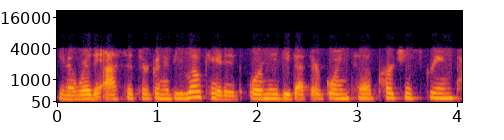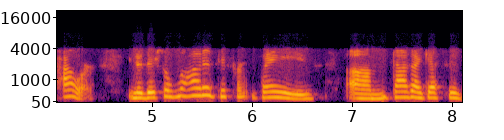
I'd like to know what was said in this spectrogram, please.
you know, where the assets are going to be located, or maybe that they're going to purchase green power. You know, there's a lot of different ways. Um, that I guess is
